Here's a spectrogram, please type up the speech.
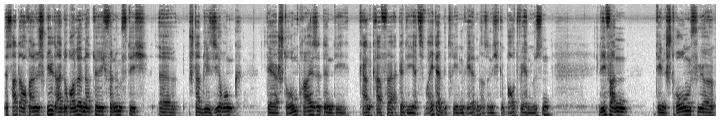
Es hat auch eine, spielt eine Rolle natürlich vernünftig äh, Stabilisierung der Strompreise, denn die Kernkraftwerke, die jetzt weiter betrieben werden, also nicht gebaut werden müssen, liefern den Strom für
